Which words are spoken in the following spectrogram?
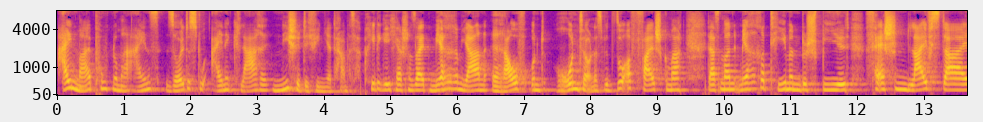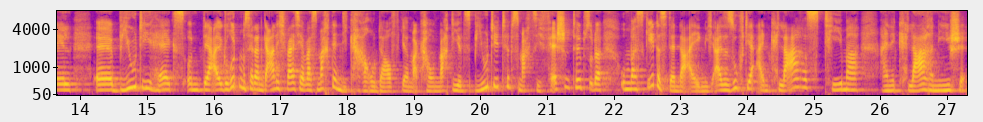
Einmal, Punkt Nummer eins, solltest du eine klare Nische definiert haben. Das predige ich ja schon seit mehreren Jahren rauf und runter. Und es wird so oft falsch gemacht, dass man mehrere Themen bespielt. Fashion, Lifestyle, äh, Beauty-Hacks. Und der Algorithmus ja dann gar nicht weiß, ja, was macht denn die Caro da auf ihrem Account? Macht die jetzt Beauty-Tipps? Macht sie Fashion-Tipps? Oder um was geht es denn da eigentlich? Also such dir ein klares Thema, eine klare Nische.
